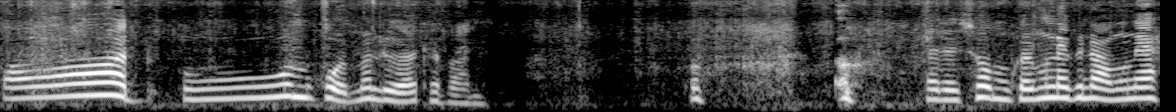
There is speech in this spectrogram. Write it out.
ปอดโอ้ยมันโหดมาเหลือแถบันเออเออไปได้ชมกันบางเนี่ยพี่น้องบางเนี่ย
